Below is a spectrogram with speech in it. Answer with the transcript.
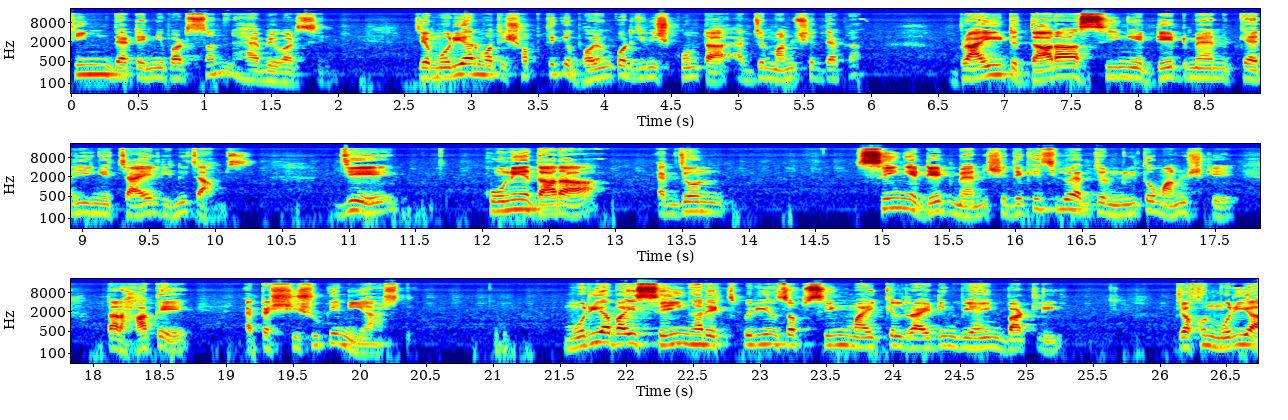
thing that any person have ever seen যে মরিয়ার মতে সবথেকে ভয়ঙ্কর জিনিস কোনটা? একজন মানুষের দেখা। ব্রাইড দ্বারা seeing a dead man carrying a child in his arms যে কোণে দ্বারা একজন সিং এ ডেড ম্যান সে দেখেছিল একজন মৃত মানুষকে তার হাতে একটা শিশুকে নিয়ে আসতে। Maurya by saying her experience of seeing Michael riding behind Bartley. যখন মরিয়া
